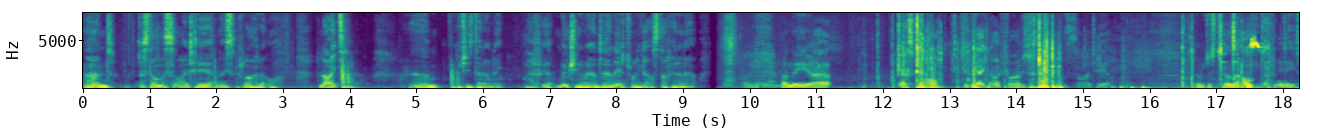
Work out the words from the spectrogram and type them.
And just on the side here they supply a little light um, which is dead handy if you're mooching around down here trying to get our stuff in and out. We. And the uh, gas bottle in the 895 is just on the side here. So we'll just turn that on, definitely need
